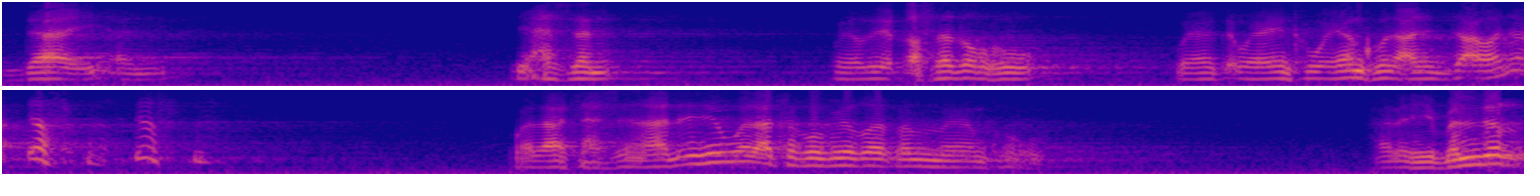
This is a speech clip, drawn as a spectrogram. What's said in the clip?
للداعي أن يحزن ويضيق صدره وينكل عن الدعوة يصبر يصبر. ولا تحزن عليهم ولا تكن في ضيق مما يمكرون. عليه يبلغ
